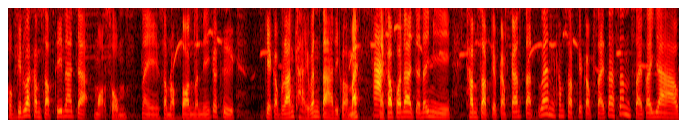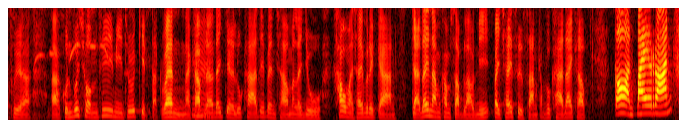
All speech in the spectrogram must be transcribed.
ผมคิดว่าคำศัพท์ที่น่าจะเหมาะสมในสำหรับตอนวันนี้ก็คือ เกี่ยวกับร้านขายแว่นตาดีกว่าไหมค่ะนะครับเพราะได้จะได้มีคำศัพท์เกี่ยวกับการตัดแว่นคำศัพท์เกี่ยวกับสายตาสั้นสายตายาวเผื่ออาคุณผู้ชมที่มีธุรกิจตัดแว่นนะครับแล้วได้เจอลูกค้าที่เป็นชาวมาลายู เข้ามาใช้บริการ จะได้นำคำศัพท์เหล่านี้ไปใช้สื่อสารกับลูกค้าได้ครับ ก่อนไปร้านข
